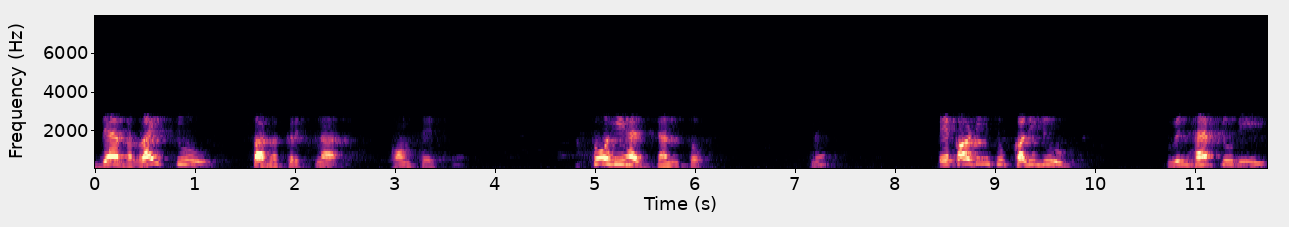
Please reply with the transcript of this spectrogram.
they have right to serve Krishna consciously. So he has done so. eh? According to Kali Yuga, will have to be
